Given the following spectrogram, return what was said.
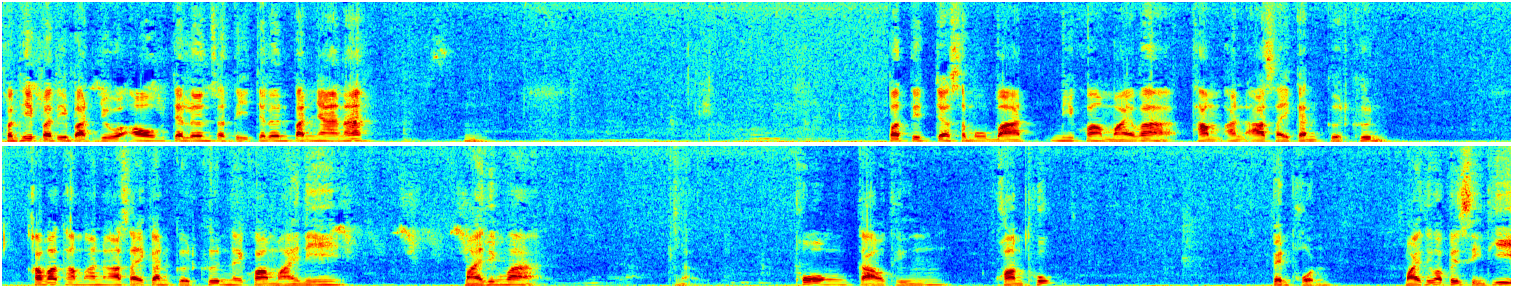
คนที่ปฏิบัติอยู่เอาเจริญสติเจริญปัญญานะปฏิจจสมุปบาทมีความหมายว่าทำอันอาศัยกันเกิดขึ้นคำว่าทำอันอาศัยกันเกิดขึ้นในความหมายนี้ หมายถึงว่าพงกล่าวถึงความทุกข์ เป็นผล หมายถึงว่าเป็นสิ่งที่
